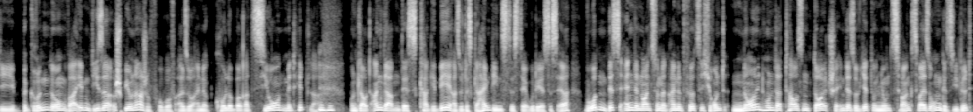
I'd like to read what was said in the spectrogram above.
Die Begründung war eben dieser Spionagevorwurf, also eine Kollaboration mit Hitler. Mhm. Und laut Angaben des KGB, also des Geheimdienstes der UdSSR, wurden bis Ende 1941 rund 900.000 Deutsche in der Sowjetunion zwangsweise umgesiedelt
